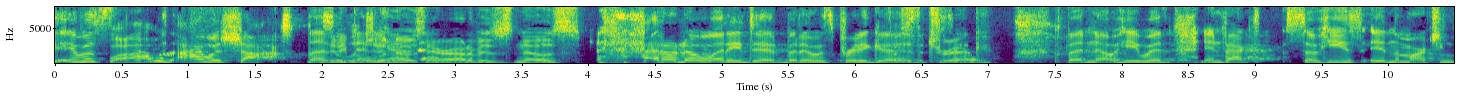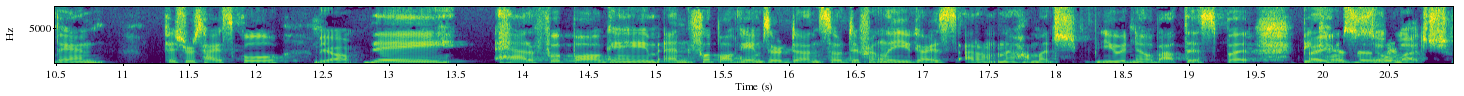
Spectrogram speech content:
It was Wow. I was I was shocked. That, Did he that pull the had nose hair out of his nose? I don't know what he did, but it was pretty good. That's the trick. So- but no, he would. In fact, so he's in the marching band, Fishers High School. Yeah. They had a football game, and football games are done so differently. You guys, I don't know how much you would know about this, but because of So much.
